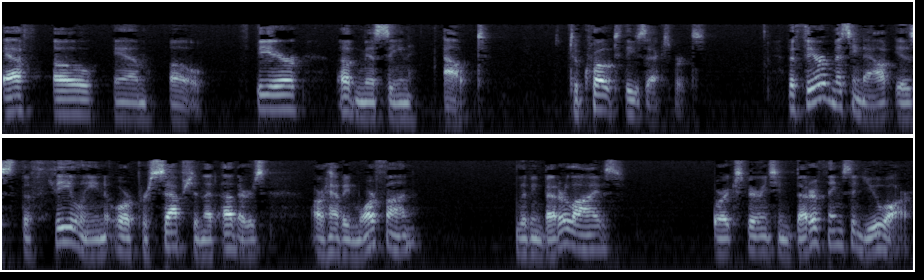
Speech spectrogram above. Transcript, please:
F-O-M-O. Fear of missing out. To quote these experts, the fear of missing out is the feeling or perception that others are having more fun, living better lives, or experiencing better things than you are.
